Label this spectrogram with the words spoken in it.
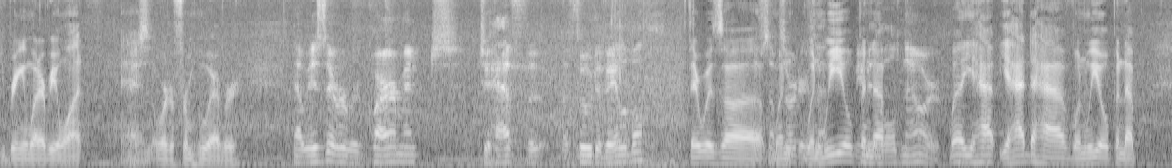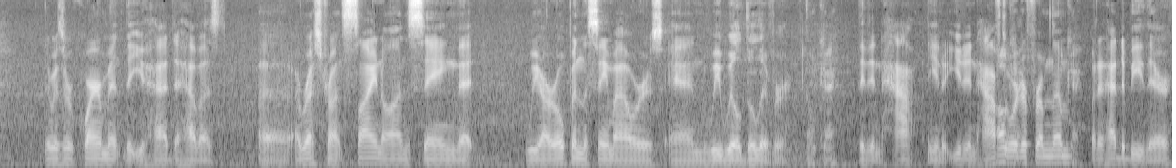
you bring in whatever you want and Nice. order from whoever. Now, is there a requirement to have uh, food available? There was uh, when sort, or when we opened up. old now, or Well, you have you had to have when we opened up. There was a requirement that you had to have a a, a restaurant sign on saying that we are open the same hours and we will deliver. okay, They didn't have you know you didn't have to order from them, Okay. but it had to be there.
